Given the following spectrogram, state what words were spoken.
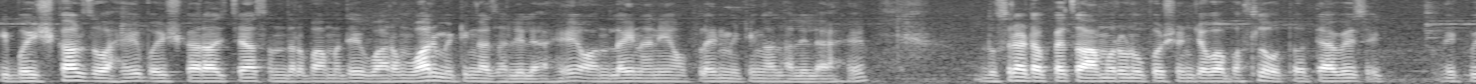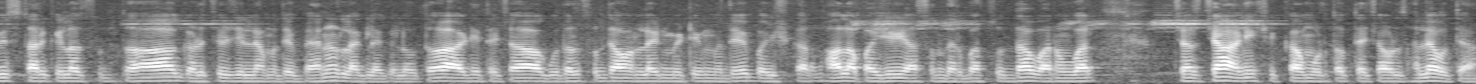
की बहिष्कार जो आहे बहिष्काराच्या संदर्भामध्ये वारंवार मिटिंगा झालेल्या आहे. ऑनलाईन आणि ऑफलाईन मिटिंगा झालेल्या आहे. दुसऱ्या टप्प्याचं आमरण उपोषण जेव्हा बसलं होतं त्यावेळेस एक एकवीस तारखेला सुद्धा गडचिर जिल्ह्यामध्ये बॅनर लागलं गेलं होतं आणि त्याच्या अगोदर सुद्धा ऑनलाईन मिटिंगमध्ये बहिष्कार व्हायला पाहिजे या संदर्भात सुद्धा वारंवार चर्चा आणि शिक्कामोर्तब त्याच्यावर झाल्या होत्या.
